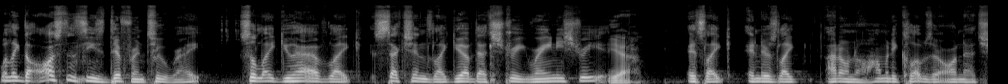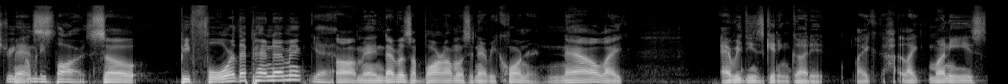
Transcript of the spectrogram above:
Well, like the Austin scene's different too, right? So like you have like sections, like you have that street, Rainy Street. Yeah. It's like, and there's like I don't know how many clubs are on that street, how many bars. So before the pandemic, Yeah. Oh man, there was a bar almost in every corner. Now like everything's getting gutted. Like like money is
